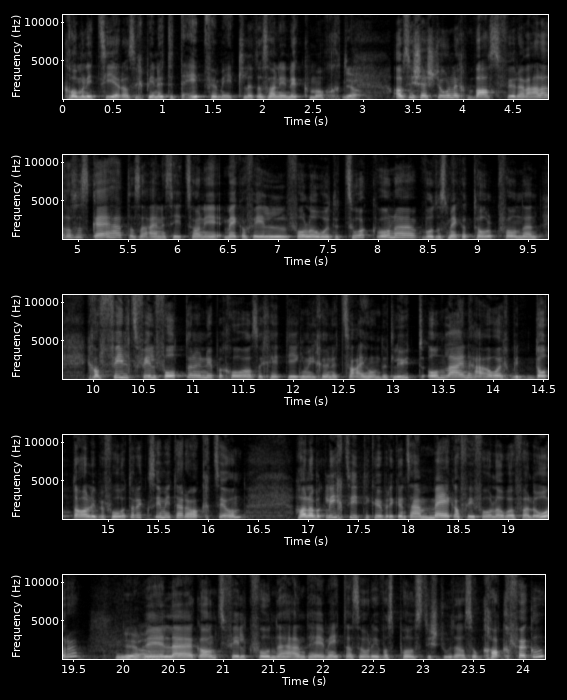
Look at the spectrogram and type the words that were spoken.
kommunizieren. Also ich bin nicht ein Tape-Vermittler, das habe ich nicht gemacht. Ja. Aber es ist erstaunlich, was für eine Welle das es gegeben hat. Also einerseits habe ich mega viele Follower dazu gewonnen, die das mega toll gefunden haben. Ich habe viel zu viele Fotos bekommen. Also ich hätte irgendwie können 200 Leute online hauen. Ich bin Mhm. total überfordert mit dieser Aktion. Habe aber gleichzeitig übrigens auch mega viele Follower verloren. Ja. Weil äh, ganz viele gefunden haben, hey Meta, sorry, was postest du da so Kackvögel?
